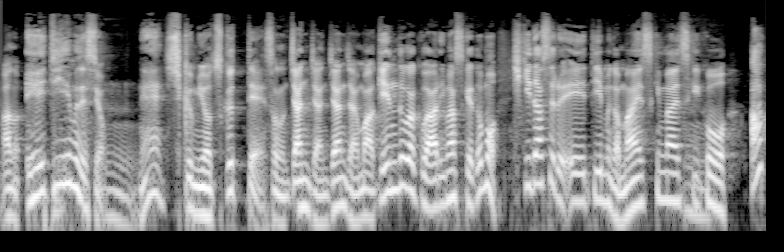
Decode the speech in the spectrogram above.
あの、ATM ですよ。うんね、仕組みを作って、その、じゃんじゃんじゃんじゃん、まあ、限度額はありますけども、引き出せる ATM が毎月毎月こう、あっ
